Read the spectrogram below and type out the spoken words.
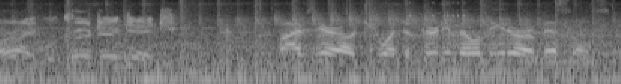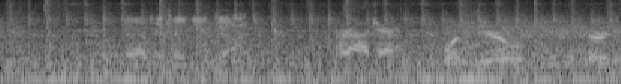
Alright, we're cleared to engage. 5-0, do you want the 30 millimeter or missiles? Everything you got. Roger. 1-0 will be using 30.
